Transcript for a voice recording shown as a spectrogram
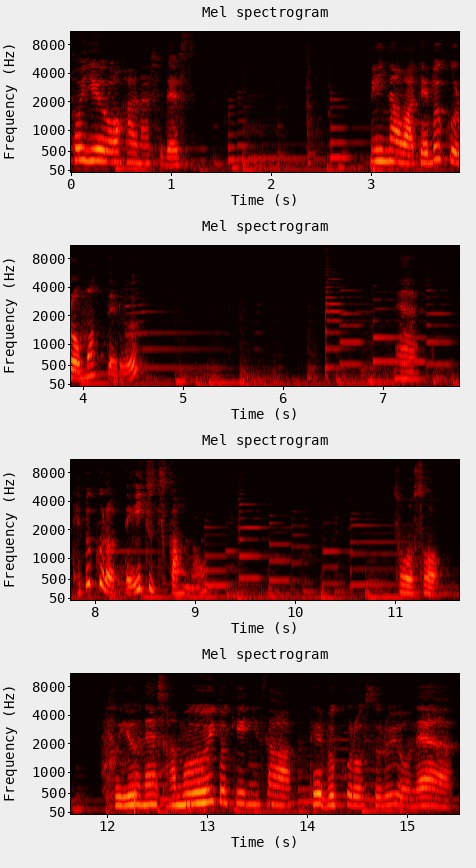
というお話です。みんなは手袋持ってる？ね、手袋っていつ使うの？そうそう。冬ね、寒い時にさ、手袋するよね。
